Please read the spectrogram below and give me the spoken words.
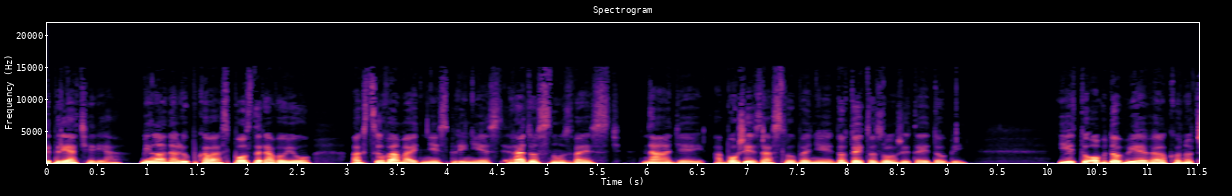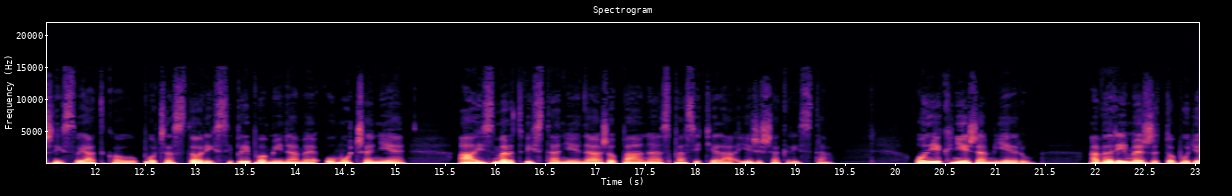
Milí priatelia, Milana Ľubka vás pozdravujú a chcú vám aj dnes priniesť radosnú zväzť, nádej a Božie zaslúbenie do tejto zložitej doby. Je tu obdobie veľkonočných sviatkov, počas ktorých si pripomíname umúčenie a aj zmrtvý stanie nášho pána spasiteľa Ježiša Krista. On je knieža mieru a veríme, že to bude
